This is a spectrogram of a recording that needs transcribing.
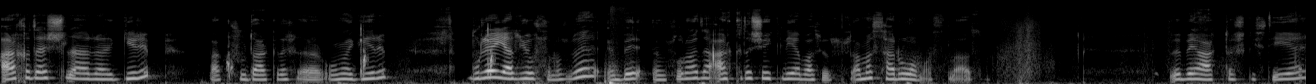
arkadaşlara girip bak şurada arkadaşlar ona girip buraya yazıyorsunuz ve sonra da arkadaş ekleye basıyorsunuz ama sarı olması lazım. Ve beni arkadaş listeye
